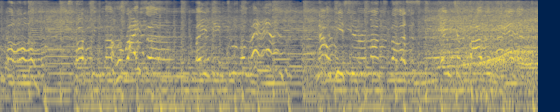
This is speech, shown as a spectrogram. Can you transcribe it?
the morn, touching the horizon, fading to the land. Now he's here amongst us, ancient father man.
